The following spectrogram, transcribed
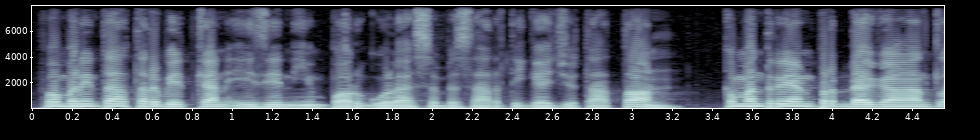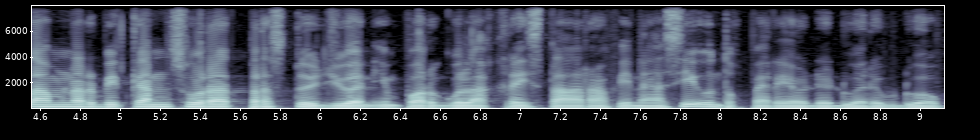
pemerintah terbitkan izin impor gula sebesar 3 juta ton. Kementerian Perdagangan telah menerbitkan surat persetujuan impor gula kristal rafinasi untuk periode 2020.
